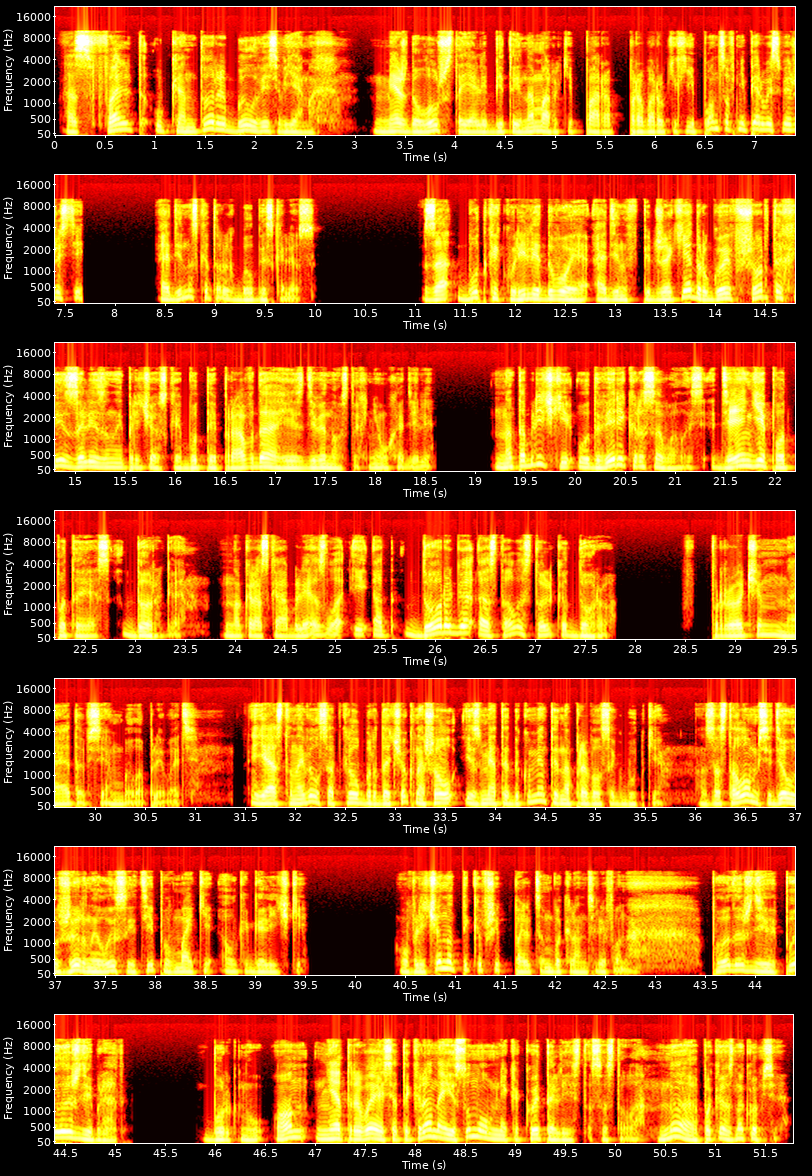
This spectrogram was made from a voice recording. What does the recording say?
Асфальт у конторы был весь в ямах. Между луж стояли битые иномарки, пара праворуких японцев не первой свежести, один из которых был без колес. За будкой курили двое, один в пиджаке, другой в шортах и с зализанной прической, будто и правда из девяностых не уходили. На табличке у двери красовалось «Деньги под ПТС. Дорого». Но краска облезла, и от «дорого» осталось только «доро». Впрочем, на это всем было плевать. Я остановился, открыл бардачок, нашел измятый документ и направился к будке. За столом сидел жирный лысый тип в майке алкоголички увлеченно тыкавший пальцем в экран телефона. «Подожди, подожди, брат!» Буркнул он, не отрываясь от экрана, и сунул мне какой-то лист со стола. «На, пока знакомься».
